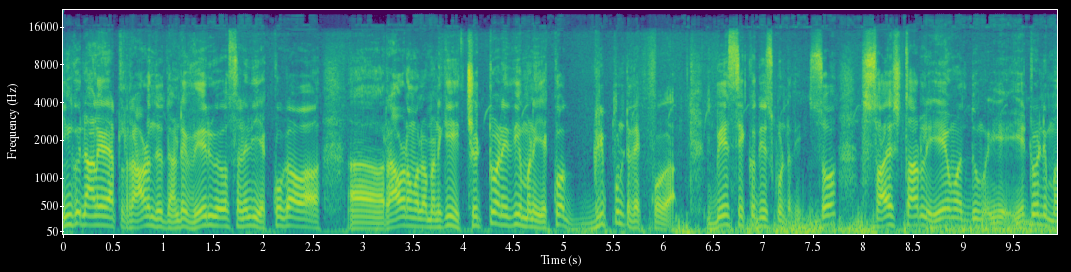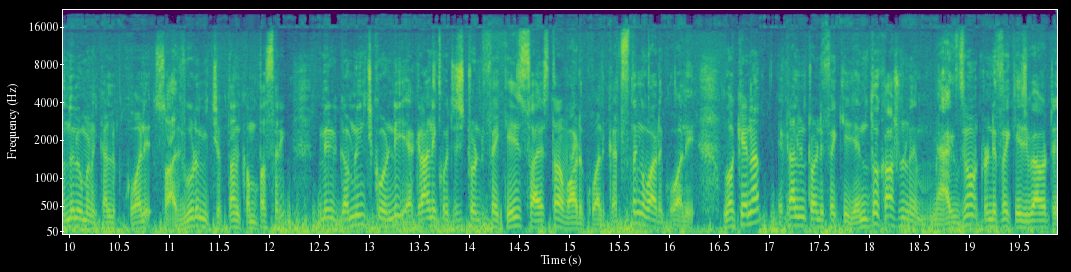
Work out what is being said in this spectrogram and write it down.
ఇంకో నాలుగైదు అట్లా రావడం జరుగుతుంది. అంటే వేరు వ్యవస్థ అనేది ఎక్కువగా రావడం వల్ల మనకి చెట్టు అనేది మన ఎక్కువ గ్రిప్ ఉంటుంది ఎక్కువగా. బేస్ ఎక్కువ తీసుకుంటుంది. సో సాయి స్టార్లు ఏ మద్దు ఏ- ఎటువంటి మందులు మనం కలుపుకోవాలి? సో అవి కూడా మీకు చెప్తాను కంపల్సరీ. మీరు గమనించుకోండి ఎకరానికి వచ్చేసి twenty five KG soil star వాడుకోవాలి. ఖచ్చితంగా వాడుకోవాలి. ఓకేనా? ఎకరానికి ట్వంటీ ఫైవ్ కేజీ. ఎంతో కాస్ట్ ఉంటుంది. మాక్సిమం ట్వంటీ ఫైవ్ కేజీ కాబట్టి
